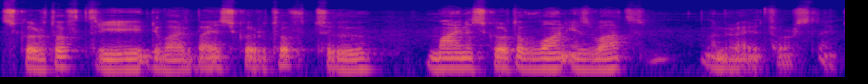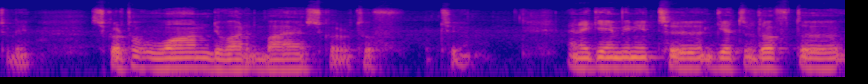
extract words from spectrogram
square root of 3 divided by square root of 2 minus square root of 1 is what? Let me write it first actually. Square root of 1 divided by square root of 2. And again, we need to get rid of the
